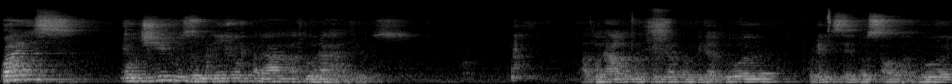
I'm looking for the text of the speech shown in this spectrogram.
Quais motivos eu tenho para adorar a Deus? Adorá-lo porque Ele é o meu Criador, por Ele ser meu Salvador,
